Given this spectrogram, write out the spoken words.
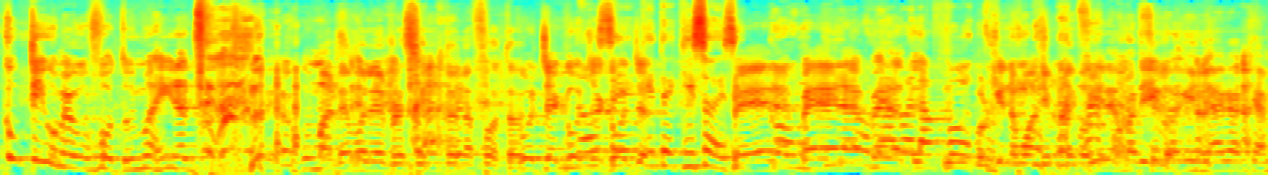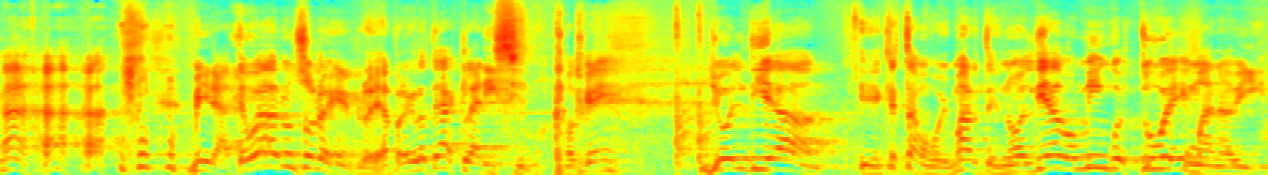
contigo me hago foto, imagínate. Mandémosle al presidente una foto. Cocha, cocha, no sé cocha. ¿Qué te quiso decir? Espera, espera, espera. ¿Por qué no me que prefiere a Marcela Guiñaga que a mí. mira, te voy a dar un solo ejemplo, ya, para que lo tengas clarísimo, ¿ok? Yo el día, eh, ¿qué estamos hoy? Martes, ¿no? El día domingo estuve en Manabí,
